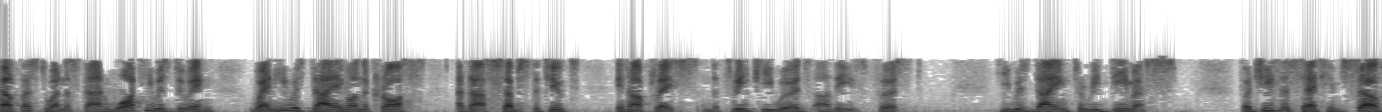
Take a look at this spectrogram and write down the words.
help us to understand what he was doing when he was dying on the cross as our substitute in our place. And the three key words are these. First, he was dying to redeem us. For Jesus said himself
